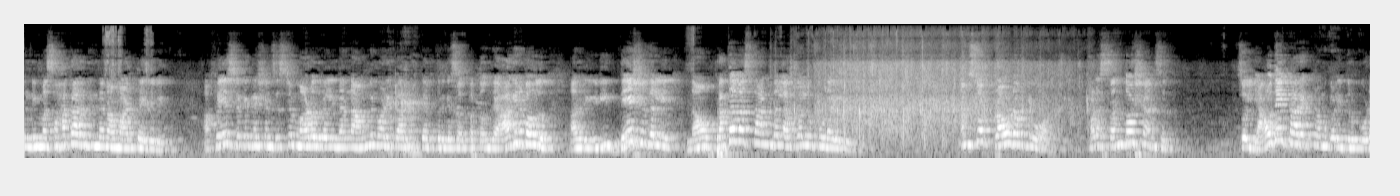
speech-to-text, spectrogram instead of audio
ನಿಮ್ಮ ಸಹಕಾರದಿಂದ ನಾವು ಮಾಡ್ತಾ ಇದ್ದೀವಿ. ಆ ಫೇಸ್ ರೆಕಗ್ನಿಷನ್ ಸಿಸ್ಟಮ್ ಮಾಡೋದ್ರಲ್ಲಿ ನನ್ನ ಅಂಗನವಾಡಿ ಕಾರ್ಯಕರ್ತರಿಗೆ ಸ್ವಲ್ಪ ತೊಂದರೆ ಆಗಿರಬಹುದು. ಆದರೆ ಇಡೀ ದೇಶದಲ್ಲಿ ನಾವು ಪ್ರಥಮ ಸ್ಥಾನದಲ್ಲಿ ಅದರಲ್ಲೂ ಕೂಡ ಇದ್ದೀವಿ. I am so proud of you all ಬಹಳ ಸಂತೋಷ ಅನಿಸುತ್ತೆ. ಸೊ ಯಾವುದೇ ಕಾರ್ಯಕ್ರಮಗಳಿದ್ರೂ ಕೂಡ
